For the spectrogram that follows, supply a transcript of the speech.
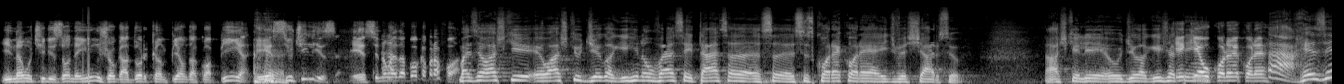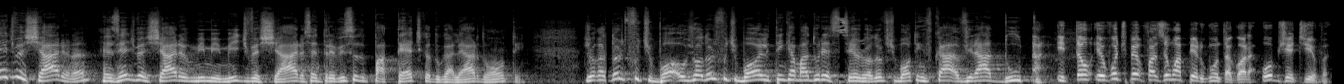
e não utilizou nenhum jogador campeão da copinha, esse utiliza. Esse não é da boca para fora. Mas eu acho que eu acho que o Diego Aguirre não vai aceitar essa, essa, esses coré-coré aí de vestiário, Silvio. Acho que ele, o Diego Aguirre já que tem. O que é o coré-coré? Ah, resenha de vestiário, né? Resenha de vestiário, mimimi de vestiário, essa entrevista patética do Galhardo ontem. Jogador de futebol, o jogador de futebol ele tem que amadurecer, o jogador de futebol tem que ficar, virar adulto. Ah, então, eu vou te fazer uma pergunta agora, objetiva.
